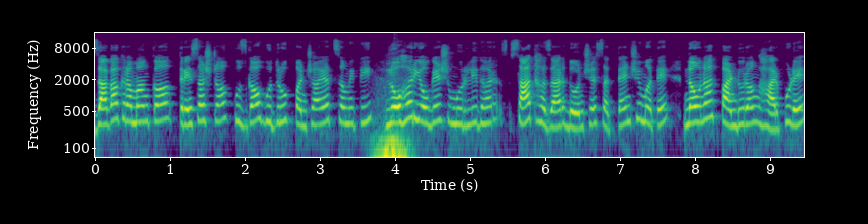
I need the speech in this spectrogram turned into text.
जागा क्रमांक त्रेसष्ट कुसगाव बुद्रुक पंचायत समिती लोहर योगेश मुरलीधर सात हजार दोनशे सत्याऐंशी मते नवनाथ पांडुरंग हारपुडे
